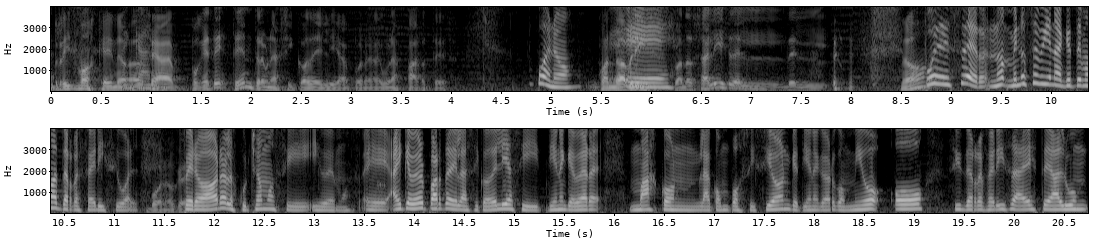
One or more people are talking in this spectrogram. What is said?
ritmos que no, o sea, porque te, te entra una psicodelia por algunas partes. Bueno. Cuando abrís, eh, cuando salís del, del ¿no? Puede ser, no, no sé bien a qué tema te referís igual. Bueno. Pero ahora lo escuchamos y, y vemos. Eh, hay que ver parte de la psicodelia si tiene que ver más con la composición, que tiene que ver conmigo, o si te referís a este álbum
